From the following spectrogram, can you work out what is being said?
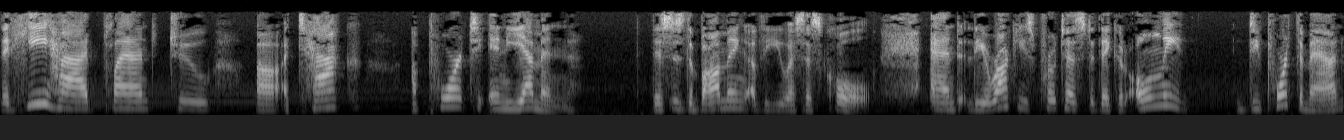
that he had planned to uh, attack a port in Yemen. This is the bombing of the USS Cole. And the Iraqis protested they could only deport the man.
